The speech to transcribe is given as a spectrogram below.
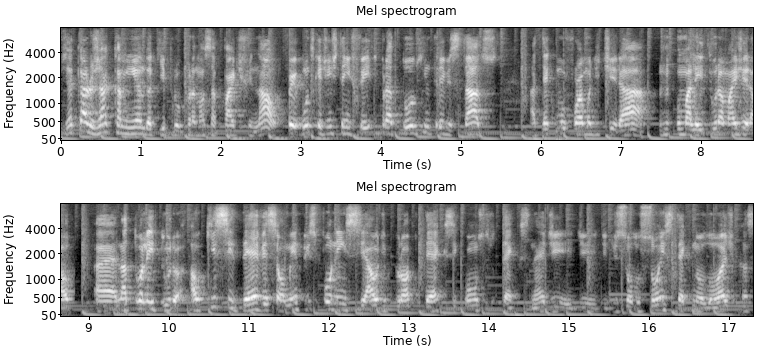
Já, Carlos, já caminhando aqui para a nossa parte final, perguntas que a gente tem feito para todos os entrevistados até como forma de tirar uma leitura mais geral. É, na tua leitura, ao que se deve esse aumento exponencial de PropTechs e Construtex, né, de, de, de, soluções tecnológicas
